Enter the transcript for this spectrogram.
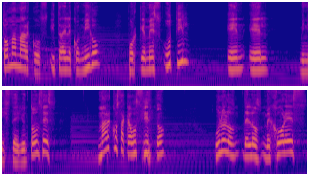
toma Marcos y tráele conmigo, porque me es útil en el ministerio. Entonces, Marcos acabó siendo uno de los, de los mejores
